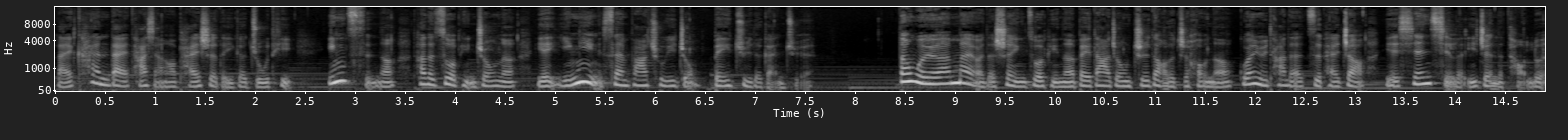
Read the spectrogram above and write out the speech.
来看待他想要拍摄的一个主体。因此呢，他的作品中呢，也隐隐散发出一种悲剧的感觉。当维维安·迈尔的摄影作品呢被大众知道了之后呢，关于他的自拍照也掀起了一阵的讨论。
